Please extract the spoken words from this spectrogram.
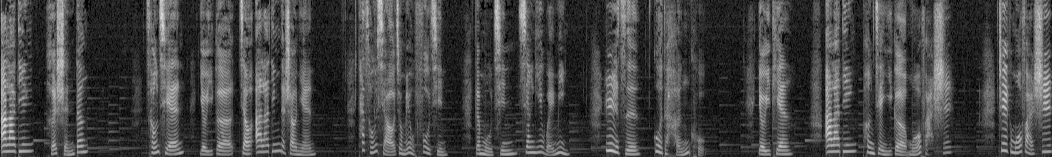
阿拉丁和神灯。从前有一个叫阿拉丁的少年，他从小就没有父亲。跟母亲相依为命，日子过得很苦。有一天，阿拉丁碰见一个魔法师，这个魔法师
